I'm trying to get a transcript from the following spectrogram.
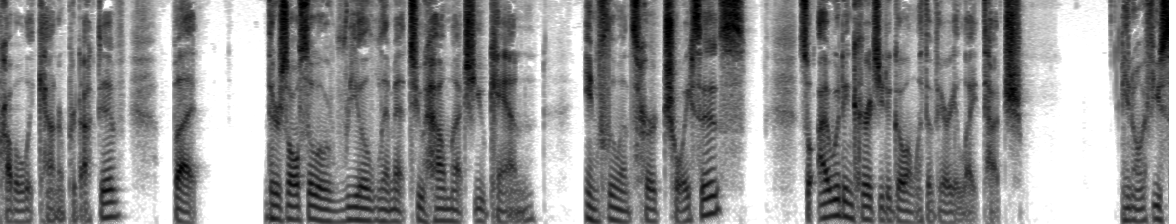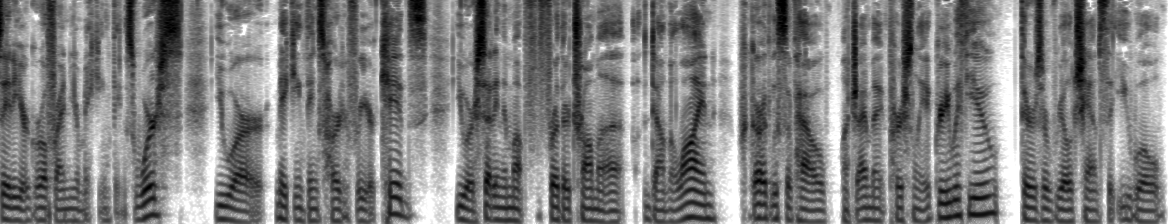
probably counterproductive. But there's also a real limit to how much you can influence her choices so I would encourage you to go in with a very light touch. You know, if you say to your girlfriend, you're making things worse, you are making things harder for your kids, you are setting them up for further trauma down the line, regardless of how much I might personally agree with you, there's a real chance that you will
